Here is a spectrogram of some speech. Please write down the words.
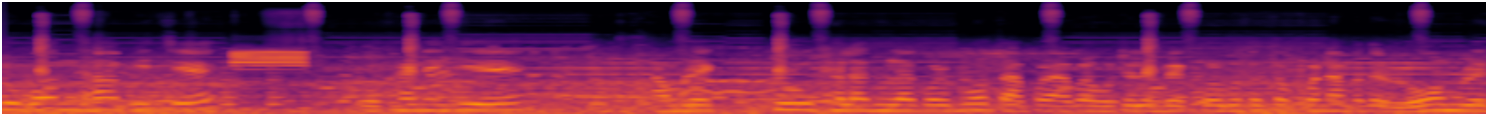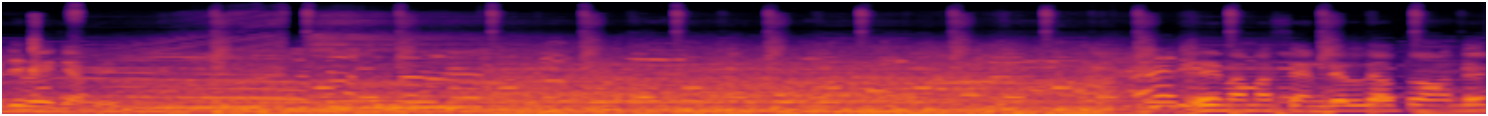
সুগন্ধা বিচে ওখানে গিয়ে আমরা একটু খেলাধুলা করব, তারপর আবার হোটেলে ব্রেক করব, ততক্ষণ আমাদের রুম রেডি হয়ে যাবে। এই মামা স্যান্ডেল দাও তো আমাদের।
